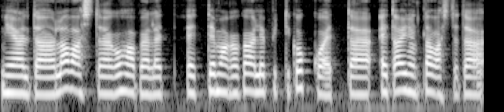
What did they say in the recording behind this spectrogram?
nii-öelda lavastaja koha peal, et, et temaga ka lepiti kokku, et, et ainult lavastada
